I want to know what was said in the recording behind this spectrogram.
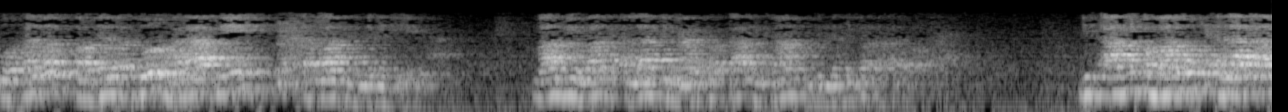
وہ خلوت اور جلوت دونوں حالات میں تقوا کی زندگی جیے گا معلوم یہ ہوا کہ اللہ کی معرفت کا انسان کی زندگی پر اثر ہوتا ہے۔ جس آدمی کو معلوم کہ اللہ تعالیٰ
